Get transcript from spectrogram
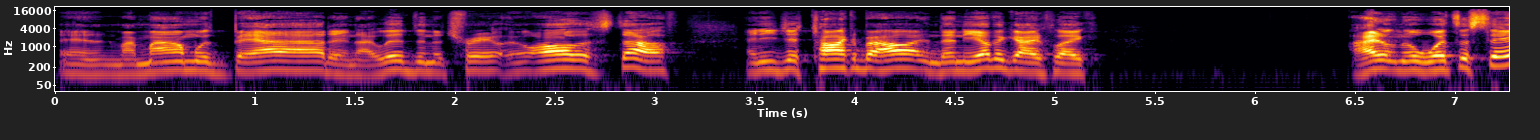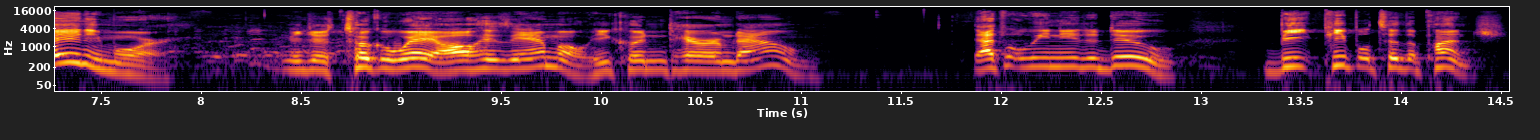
and my mom was bad and I lived in a trailer and all this stuff. And he just talked about how, and then the other guy's like, I don't know what to say anymore. he just took away all his ammo. He couldn't tear him down. That's what we need to do beat people to the punch.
